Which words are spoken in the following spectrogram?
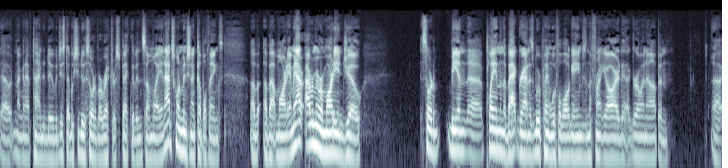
Uh, not going to have time to do, but just that we should do sort of a retrospective in some way. And I just want to mention a couple things about Marty. I mean, I, I remember Marty and Joe sort of being uh, playing in the background as we were playing wiffle ball games in the front yard uh, growing up. And uh,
